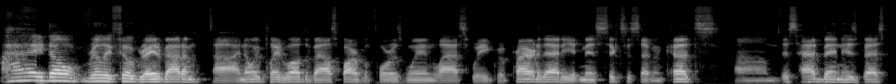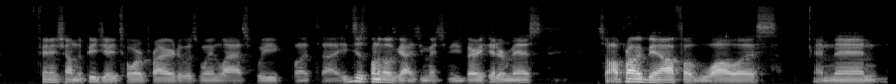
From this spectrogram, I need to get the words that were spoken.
I don't really feel great about him. Uh, I know he played well at the Valspar before his win last week, but prior to that, he had missed six or seven cuts. Um, this had been his best finish on the PGA Tour prior to his win last week, but uh, he's just one of those guys you mentioned. He's very hit or miss. So I'll probably be off of Wallace. And then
